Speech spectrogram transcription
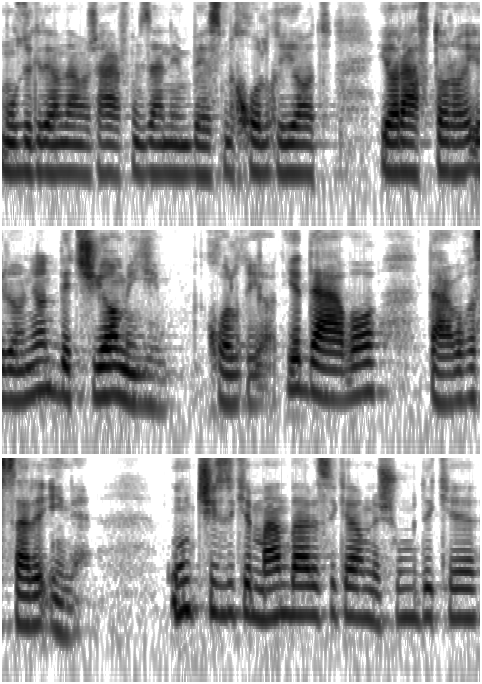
موضوعی که داریم درماش حرف می‌زنیم به اسم خلقیات یا رفتارهای ایرانیان به چیا میگیم خلقیات؟ یه دعوا در واقع سر اینه. اون چیزی که من بررسی کردم نشون میده که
